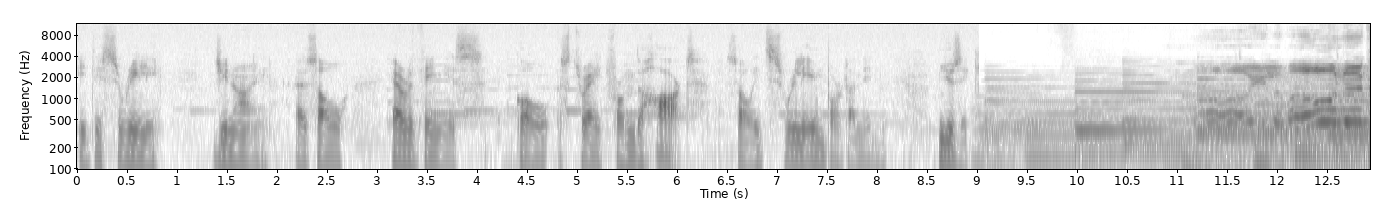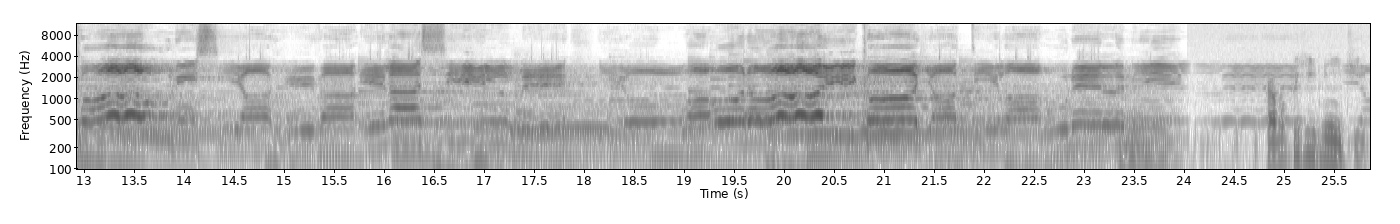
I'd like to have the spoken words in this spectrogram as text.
it is really genuine. Uh, so everything is go straight from the heart. So it's really important in music. Probably he needed,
